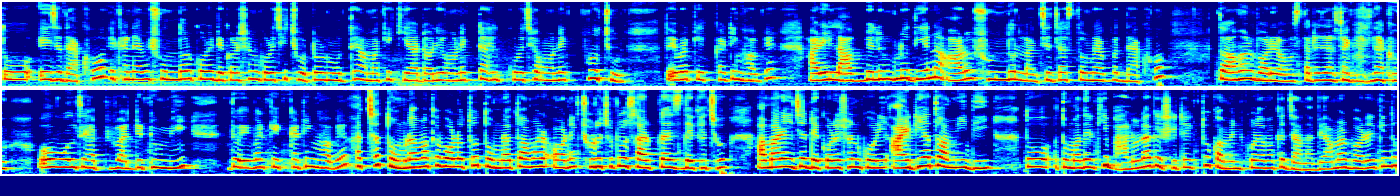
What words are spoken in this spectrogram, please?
তো এই যে দেখো, এখানে আমি সুন্দর করে ডেকোরেশন করেছি, ছোটোর মধ্যে আমাকে কেয়া ডলি অনেকটা হেল্প করেছে, অনেক প্রচুর। তো এবার কেক কাটিং হবে। আর এই লাভ বেলুনগুলো দিয়ে না আরও সুন্দর লাগছে। জাস্ট তোমরা একবার দেখো। তো আমার বরের অবস্থাটা জাস্ট একবার দেখো। ও বলছে হ্যাপি বার্থডে টু মি তো এবার কেক কাটিং হবে। আচ্ছা তোমরা আমাকে বলো তো তোমরা তো আমার অনেক ছোট ছোট সারপ্রাইজ দেখেছ। আমার এই যে ডেকোরেশন করি আইডিয়া তো আমি দিই। তো তোমাদের কি ভালো লাগে সেটা একটু কমেন্ট করে আমাকে জানাবে। আমার বরের কিন্তু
